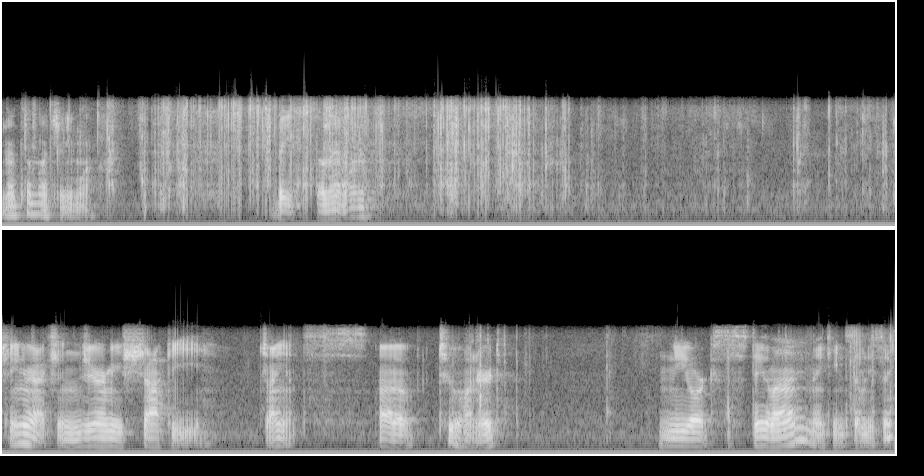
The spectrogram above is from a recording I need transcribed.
Not so much anymore base on that one. Chain reaction, Jeremy Shockey, Giants, out of 200. New York State of Mind, 1976.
